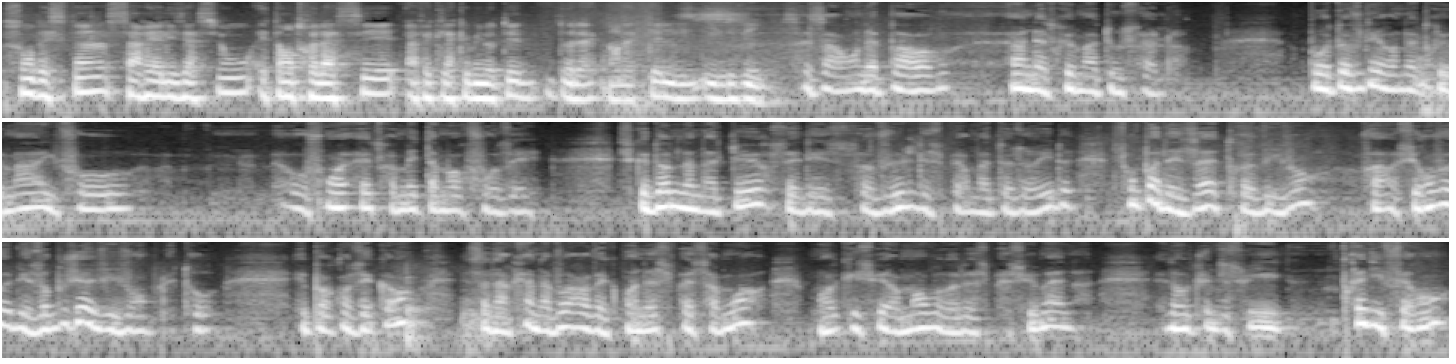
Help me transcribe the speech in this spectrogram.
son destin, sa réalisation est entrelacé avec la communauté dans laquelle il vit. C'est ça, on n'est pas un être humain tout seul. Pour devenir un être humain, il faut, au fond, être métamorphosé. Ce que donne la nature, c'est des ovules, des spermatozoïdes. Ce ne sont pas des êtres vivants, enfin, si on veut, des objets vivants plutôt. Et par conséquent, ça n'a rien à voir avec mon espèce à moi, moi qui suis un membre de l'espèce humaine donc je suis très différent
